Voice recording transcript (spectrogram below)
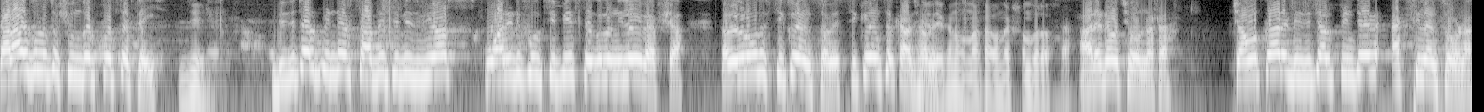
কালারগুলো তো সুন্দর প্রত্যেকটাই। জি। ডিজিটাল প্রিন্টের সাবরি three piece viewers quality full three piece সেগুলো নিলেই ব্যবসা। তবে এগুলোর মধ্যে সিকোয়েন্স হবে সিকোয়েন্সের কাজ হবে। দেখেন ওনাটা অনেক সুন্দর আছে। আর এটা হচ্ছে ওড়নাটা। চমৎকার ডিজিটাল প্রিন্টের এক্সিলেন্স ওড়না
